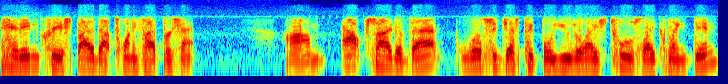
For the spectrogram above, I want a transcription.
had increased by about 25 percent. Um, outside of that, we'll suggest people utilize tools like LinkedIn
